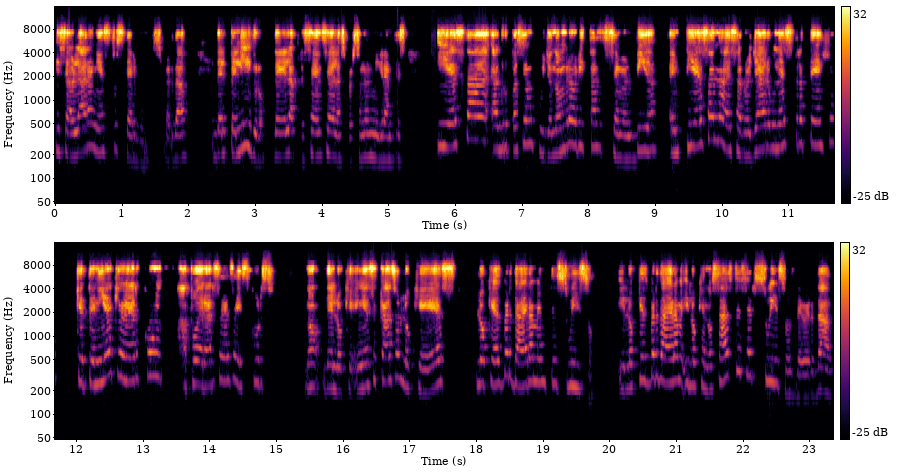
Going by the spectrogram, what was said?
y se hablara en estos términos, ¿verdad? Del peligro de la presencia de las personas migrantes. Y esta agrupación, cuyo nombre ahorita se me olvida, empiezan a desarrollar una estrategia que tenía que ver con apoderarse de ese discurso, ¿no? De lo que, en ese caso, lo que es, lo que es verdaderamente suizo y lo que es verdaderamente, y lo que nos hace ser suizos de verdad,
